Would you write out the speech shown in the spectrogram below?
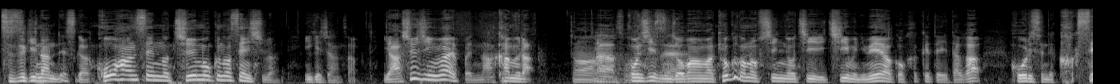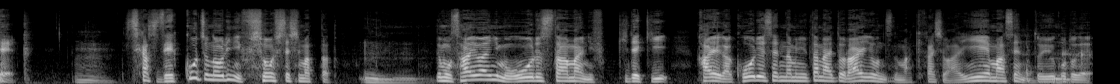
続きなんですが、後半戦の注目の選手は、池ちゃんさん。野手陣はやっぱり中村。ああ今シーズン序盤は極度の不振に陥り、チームに迷惑をかけていたが、交流戦で覚醒。しかし絶好調の折に負傷してしまったと。うん。でも幸いにもオールスター前に復帰でき、彼が交流戦並みに打たないとライオンズの巻き返しはありえません。ということで、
